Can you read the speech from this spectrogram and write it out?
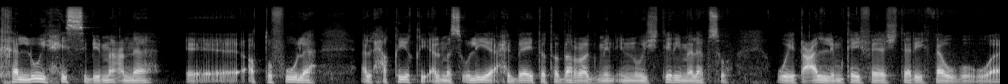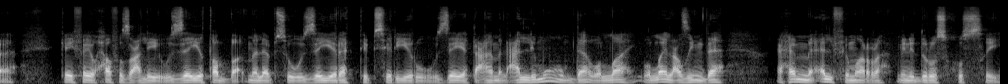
خلوه يحس بمعنى آه، الطفولة الحقيقي المسؤولية أحبائي تتدرج من أنه يشتري ملابسه ويتعلم كيف يشتري ثوبه وكيف يحافظ عليه وإزاي يطبق ملابسه وإزاي يرتب سريره وإزاي يتعامل. علموهم ده والله والله العظيم ده أهم ألف مرة من الدروس الخصوصية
